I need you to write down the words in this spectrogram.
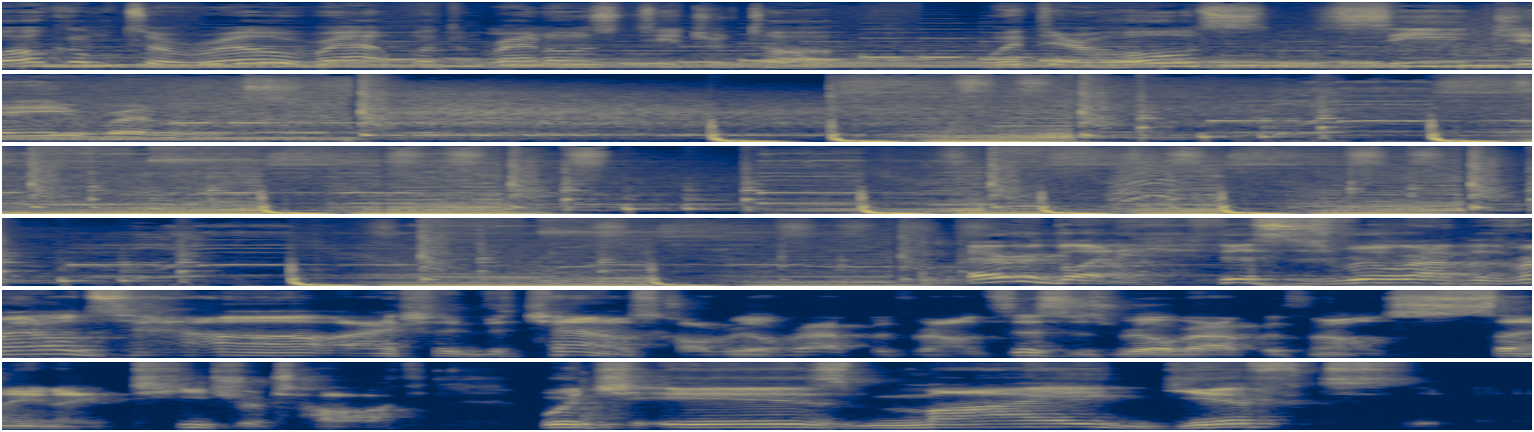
Welcome to Real Rap with Reynolds Teacher Talk with your host, CJ Reynolds. Everybody, this is Real Rap with Reynolds. Uh, actually, the channel is called Real Rap with Reynolds. This is Real Rap with Reynolds Sunday Night Teacher Talk, which is my gift.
